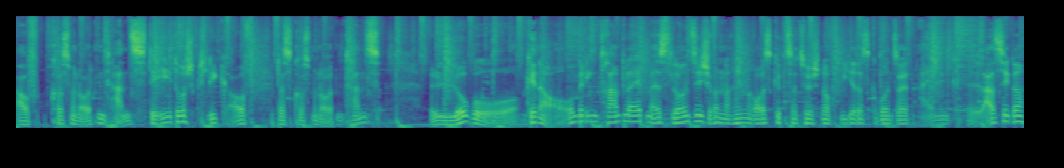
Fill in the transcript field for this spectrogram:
auf kosmonautentanz.de durch Klick auf das Kosmonautentanz Logo. Genau, unbedingt dranbleiben, es lohnt sich und nach hinten raus gibt es natürlich noch, wie ihr das gewohnt seid, einen Klassiker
